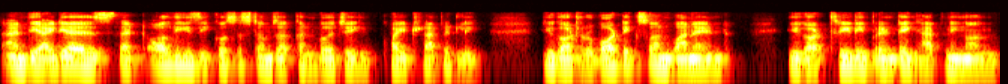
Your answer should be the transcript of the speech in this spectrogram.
and the idea is that all these ecosystems are converging quite rapidly. You got robotics on one end, you got 3D printing happening on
